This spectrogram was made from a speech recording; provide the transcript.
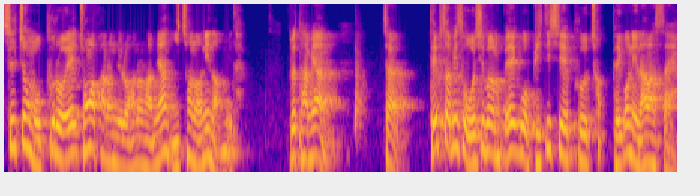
7.5%의 종합환원율로 환원하면 2,000원이 나옵니다. 그렇다면 자, 뎁 서비스 50원 빼고 BTCF 100원이 남았어요.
